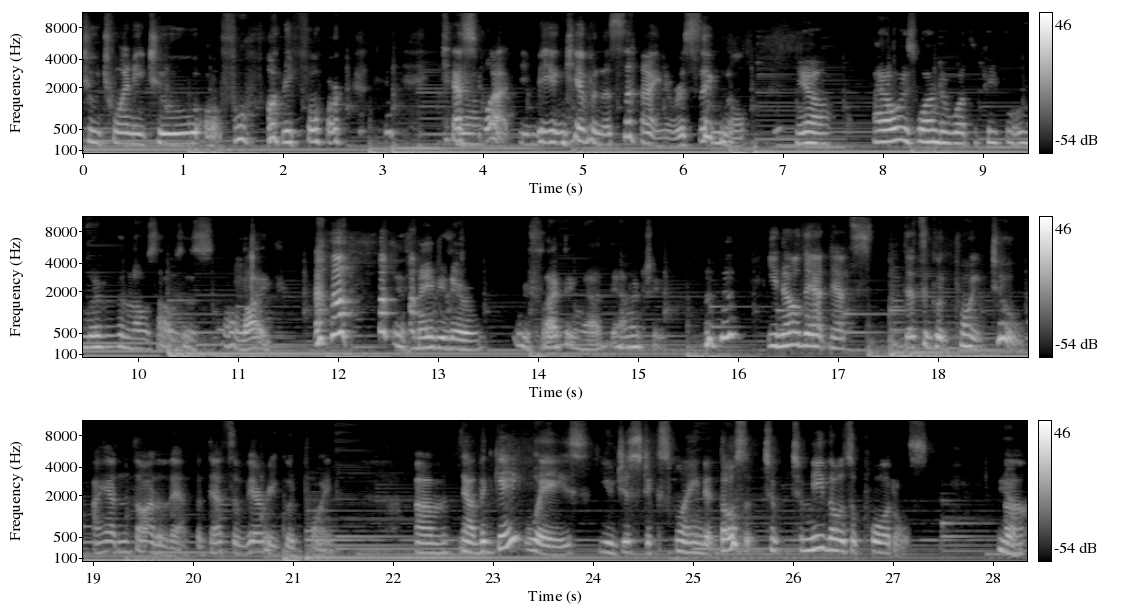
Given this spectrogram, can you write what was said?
222 or 444, guess yeah. what? You're being given a sign or a signal. Yeah. I always wonder what the people who live in those houses are like. if maybe they're reflecting that energy. Mm-hmm. You know that that's that's a good point too. I hadn't thought of that, but that's a very good point. Um, now the gateways you just explained it. Those to, to me those are portals. Yeah, uh,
